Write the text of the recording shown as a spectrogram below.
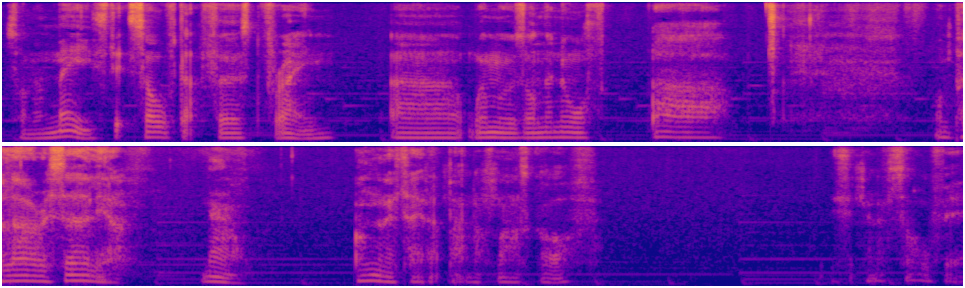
So I'm amazed it solved that first frame uh, when we was on the north uh, on Polaris earlier. Now, I'm to take that Bahtinov mask off. Is it to solve it?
